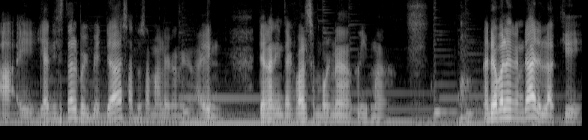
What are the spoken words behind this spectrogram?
A, E yang disetel berbeda satu sama dengan yang lain dengan interval sempurna kelima. Nada paling rendah adalah G.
